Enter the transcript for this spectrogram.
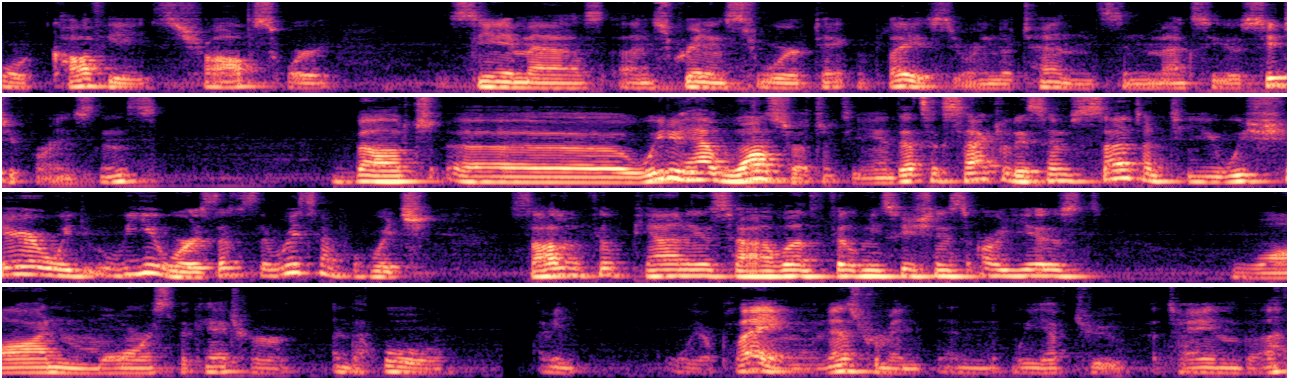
or coffee shops where cinemas and screenings were taking place during the 10s in Mexico City, for instance. But uh, we do have one certainty, and that's exactly the same certainty we share with viewers. That's the reason for which silent film pianists, silent film musicians are just one more spectator in the whole. I mean, we are playing an instrument, and we have to attain the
